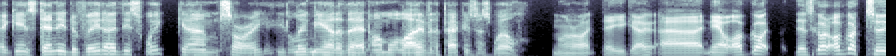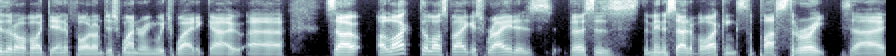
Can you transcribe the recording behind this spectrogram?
Against Danny DeVito this week. Um, sorry, you leave me out of that. I'm all over the Packers as well. All right, there you go. Uh, now I've got there's got I've got two that I've identified. I'm just wondering which way to go. Uh, so I like the Las Vegas Raiders versus the Minnesota Vikings to plus three. So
